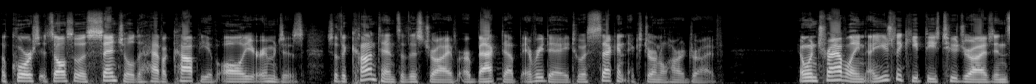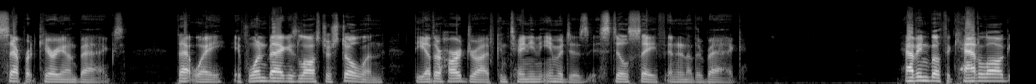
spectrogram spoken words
Of course, it's also essential to have a copy of all your images, so the contents of this drive are backed up every day to a second external hard drive. And when traveling, I usually keep these two drives in separate carry-on bags. That way, if one bag is lost or stolen, the other hard drive containing the images is still safe in another bag. Having both the catalog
